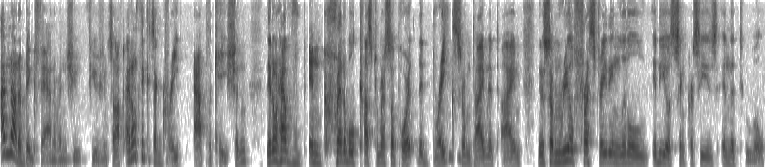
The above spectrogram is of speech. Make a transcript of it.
I'm not a big fan of Infusionsoft. I don't think it's a great application. They don't have incredible customer support that breaks from time to time. There's some real frustrating little idiosyncrasies in the tool.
